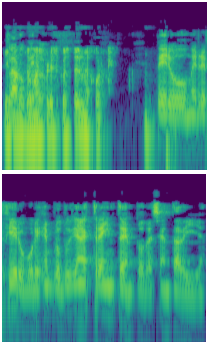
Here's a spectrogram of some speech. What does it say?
De cuanto más fresco estés, mejor. Pero me refiero, por ejemplo, tú tienes tres intentos de sentadilla.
